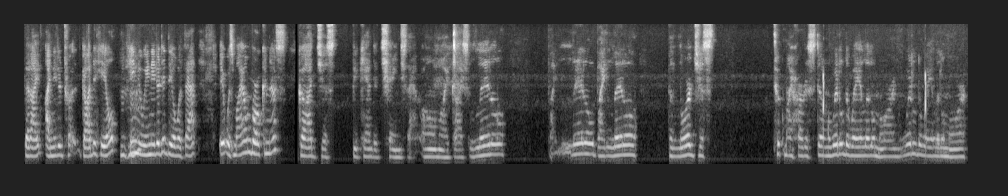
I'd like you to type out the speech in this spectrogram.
that I, I needed tr- God to heal. He Mhm. knew he needed to deal with that. It was my own brokenness. God just began to change that. Oh my gosh. Little by little by little, the Lord just took my heart of stone, whittled away a little more and whittled away a little more.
